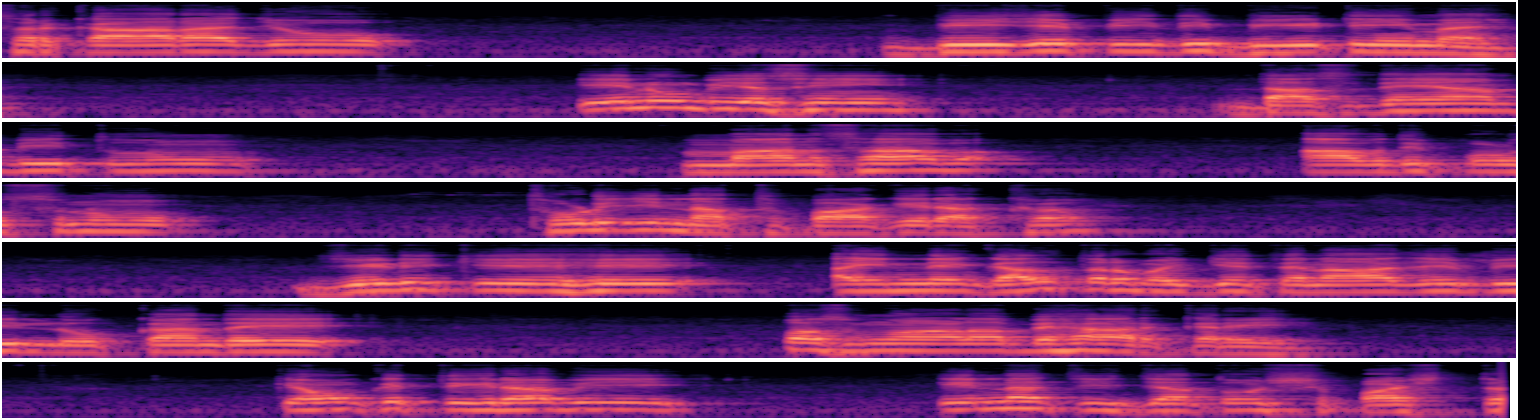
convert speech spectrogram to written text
ਸਰਕਾਰ ਹੈ, ਜੋ ਬੀਜੇਪੀ ਦੀ ਬੀ ਟੀਮ ਹੈ। ਇਹਨੂੰ ਵੀ ਅਸੀਂ ਦੱਸਦੇ ਹਾਂ ਵੀ ਤੂੰ ਮਾਨ ਸਾਹਿਬ ਆਪਦੀ ਪੁਲਿਸ ਨੂੰ ਥੋੜੀ ਜਿਹੀ ਨੱਥ ਪਾ ਕੇ ਰੱਖ, ਜਿਹੜੀ ਕਿ ਇਹ ਇੰਨੇ ਗਲਤ ਰਵੱਈਏ ਤੇ ਨਾ ਜੇ ਵੀ ਲੋਕਾਂ ਦੇ ਪਸ਼ੂਆਂ ਵਾਲਾ ਵਿਹਾਰ ਕਰੇ। ਕਿਉਂਕਿ ਤੇਰਾ ਵੀ ਇਹਨਾਂ ਚੀਜ਼ਾਂ ਤੋਂ ਸਪਸ਼ਟ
